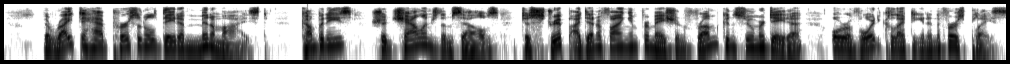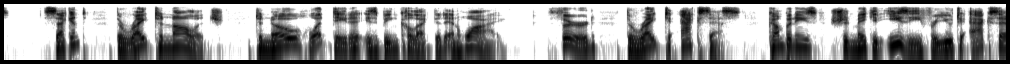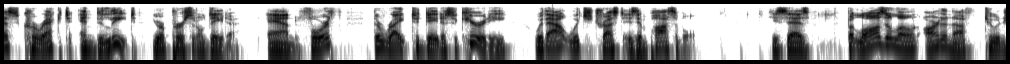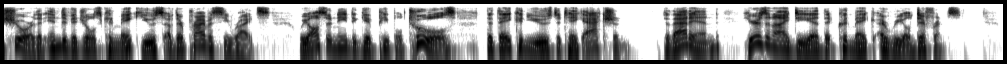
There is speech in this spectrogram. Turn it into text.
the right to have personal data minimized. Companies should challenge themselves to strip identifying information from consumer data or avoid collecting it in the first place. Second, the right to knowledge, to know what data is being collected and why. Third, the right to access. Companies should make it easy for you to access, correct, and delete your personal data. And fourth, the right to data security, without which trust is impossible. He says, but laws alone aren't enough to ensure that individuals can make use of their privacy rights. We also need to give people tools that they can use to take action. To that end, here's an idea that could make a real difference.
